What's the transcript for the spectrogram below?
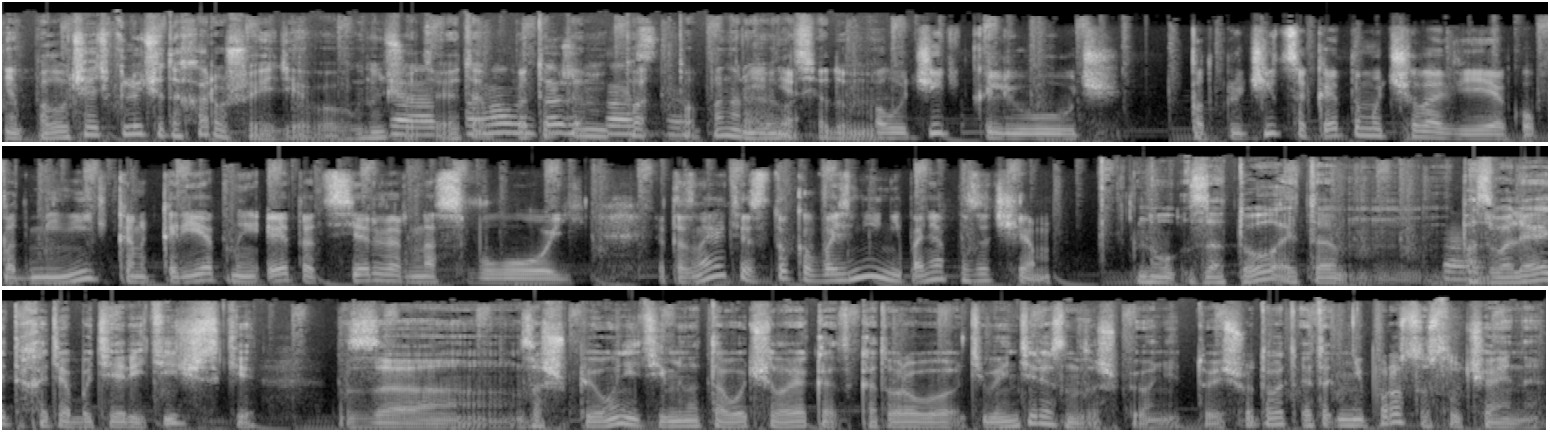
Нет, получать ключ это хорошая идея, Бог. Ну да, что это, это прям по понравилось, Нет, я думаю. Получить ключ, подключиться к этому человеку, подменить конкретный этот сервер на свой. Это, знаете, столько возни, непонятно зачем. Ну, зато это да. позволяет хотя бы теоретически за, зашпионить именно того человека, которого тебе интересно зашпионить. То есть что-то это не просто случайное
